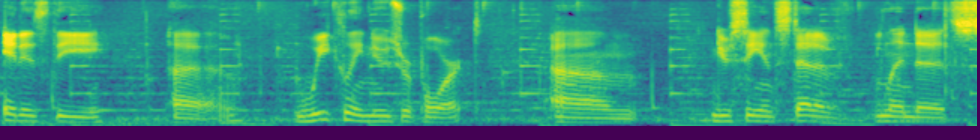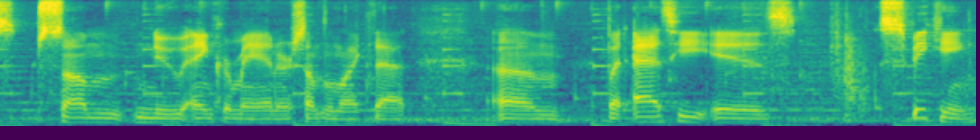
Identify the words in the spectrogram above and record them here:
it is the uh, weekly news report. Um, you see instead of Linda, it's some new anchorman or something like that. Um, but as he is speaking,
